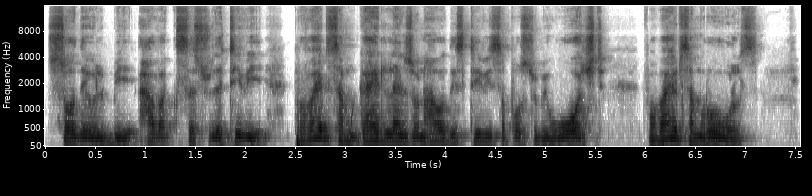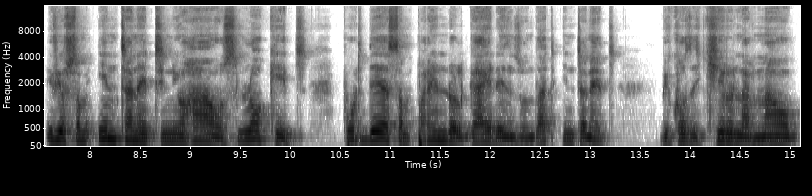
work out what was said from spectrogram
so they will be have access to the TV. Provide some guidelines on how this TV is supposed to be watched. Provide some rules. If you have some internet in your house, lock it. Put there some parental guidance on that internet because the children are now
